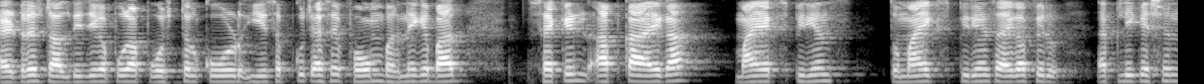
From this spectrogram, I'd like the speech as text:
एड्रेस डाल दीजिएगा, पूरा पोस्टल कोड ये सब कुछ, ऐसे फॉर्म भरने के बाद सेकंड आपका आएगा माय एक्सपीरियंस तो माय एक्सपीरियंस आएगा, फिर एप्लीकेशन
